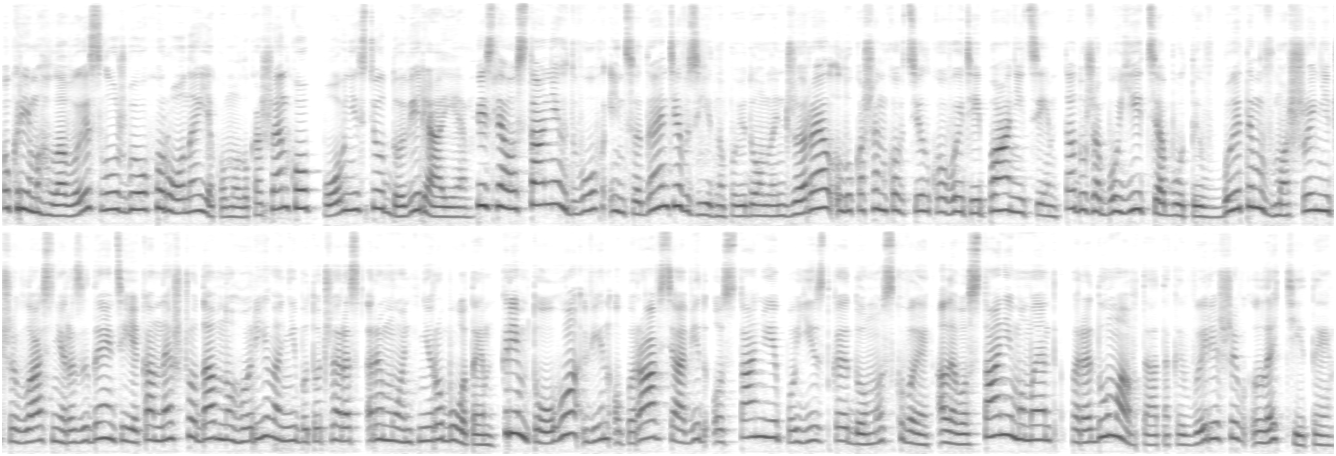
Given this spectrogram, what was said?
Окрім глави служби охорони, якому Лукашенко повністю довіряє. Після останніх двох інцидентів, згідно повідомлень джерел, Лукашенко в цілковитій паніці та дуже боїться бути вбитим в машині чи власній резиденції, яка нещодавно горіла, нібито через ремонтні роботи. Крім того, він опирався від останньої поїздки до Москви, але в останній момент передумав та таки вирішив летіти.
